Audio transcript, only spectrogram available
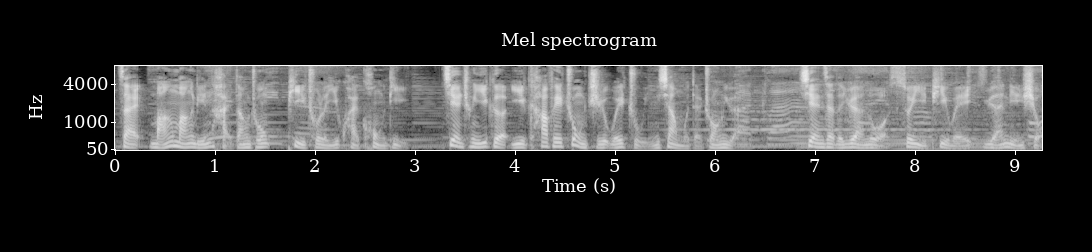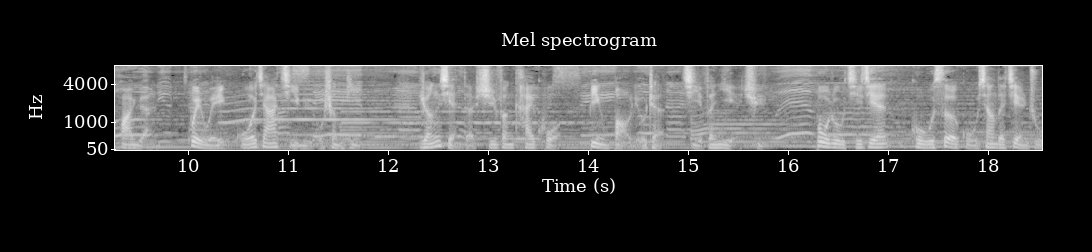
在茫茫林海当中辟出了一块空地，建成一个以咖啡种植为主营项目的庄园。现在的院落虽已辟为园林式花园，贵为国家级旅游胜地，仍显得十分开阔，并保留着几分野趣。步入其间，古色古香的建筑，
